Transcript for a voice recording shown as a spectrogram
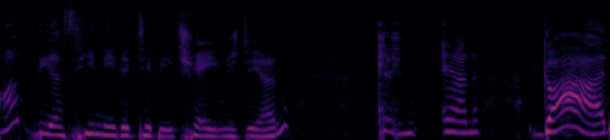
obvious he needed to be changed in. and God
